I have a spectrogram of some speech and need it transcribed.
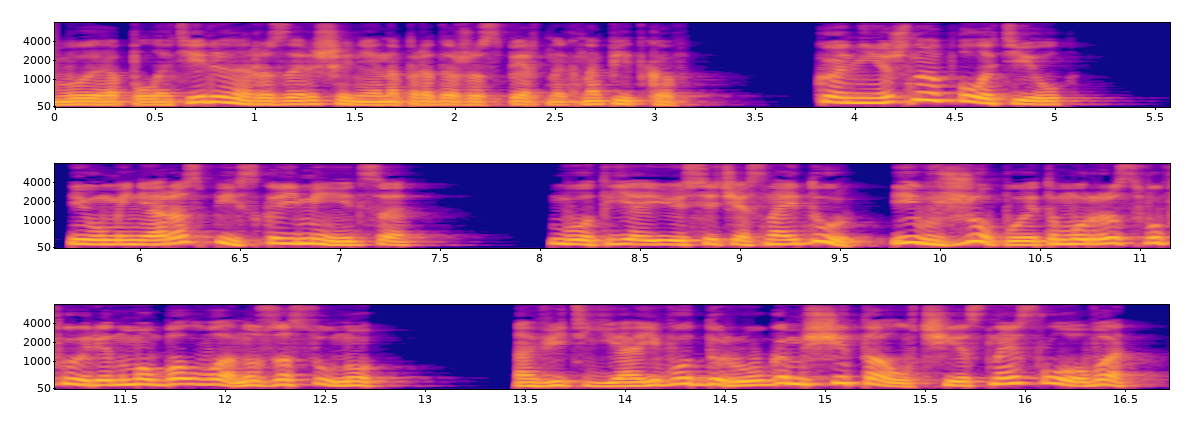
вы оплатили разрешение на продажу спиртных напитков?» «Конечно оплатил. И у меня расписка имеется. Вот я ее сейчас найду и в жопу этому расфуфыренному болвану засуну. А ведь я его другом считал, честное слово.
